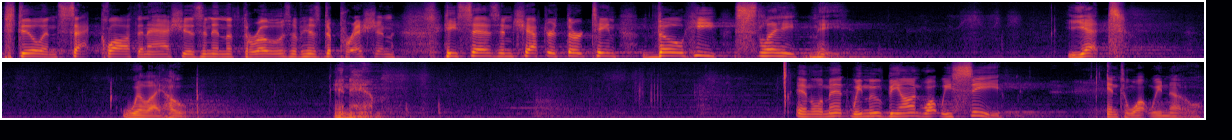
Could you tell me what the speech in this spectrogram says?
still in sackcloth and ashes and in the throes of his depression, he says in chapter 13, Though he slay me, yet will I hope in him. In lament, we move beyond what we see into what we know.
